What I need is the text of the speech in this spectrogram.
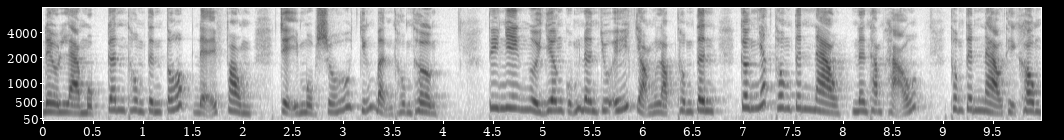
đều là một kênh thông tin tốt để phòng trị một số chứng bệnh thông thường. Tuy nhiên, người dân cũng nên chú ý chọn lọc thông tin, cân nhắc thông tin nào nên tham khảo, thông tin nào thì không,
